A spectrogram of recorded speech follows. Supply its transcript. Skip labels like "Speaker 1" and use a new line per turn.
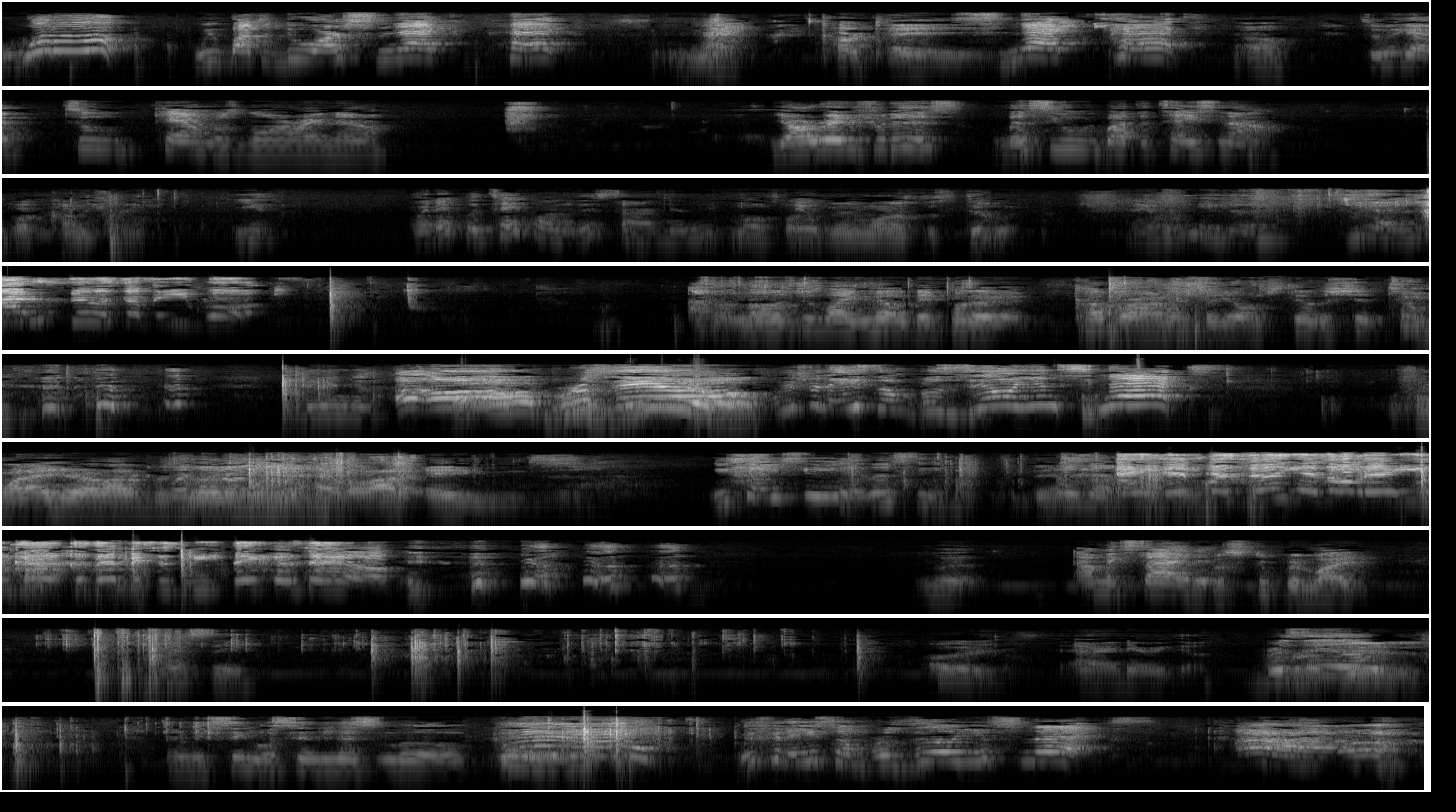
What up? We about to do our snack pack.
Snack carte.
Snack pack. Oh, so we got two cameras going right now. Y'all ready for this? Let's see what we about to taste now.
What country?
You, well, they put tape on it this time, didn't they?
Motherfuckers didn't want us to steal it.
Man, we need to. You gotta.
How you stealing something you bought?
I don't know. It's just like milk. They put a cover on it so you don't steal the shit too.
Then Uh-oh,
Oh, Brazil!
We finna eat some Brazilian snacks.
From what I hear, a lot of Brazilian
hold on.
women have a lot of AIDS.
You can't see it. Let's see.
Damn.
Hey, them Brazilians over there eating good because them bitches be thick as hell.
Look, I'm excited.
The stupid light.
Let's see.
Oh, there you go.
All right, there we go. Brazil. Let me see what's in this little can. We can eat some Brazilian snacks. Ah.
